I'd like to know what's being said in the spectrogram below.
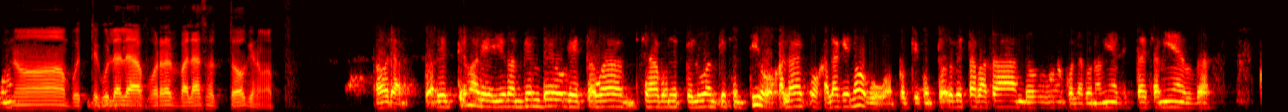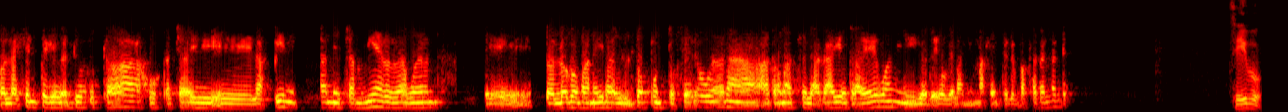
pues. No, pues te cula le va a forrar balazo al toque nomás. Ahora, por el tema que yo también veo que esta weá se va a poner peluda, ¿en qué sentido? Ojalá ojalá que no, pues, porque con todo lo que está pasando, con la economía que está hecha mierda, con la gente que perdió sus trabajos, ¿cachai? Eh, las pymes están hechas mierda, weón. Eh, los locos van a ir al 2.0, weón, a, a tomarse la calle otra vez, weón, y yo te digo que la misma gente les va a sacar la. Sí, pues,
